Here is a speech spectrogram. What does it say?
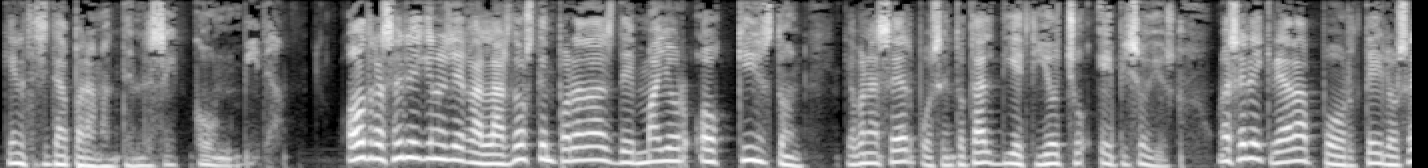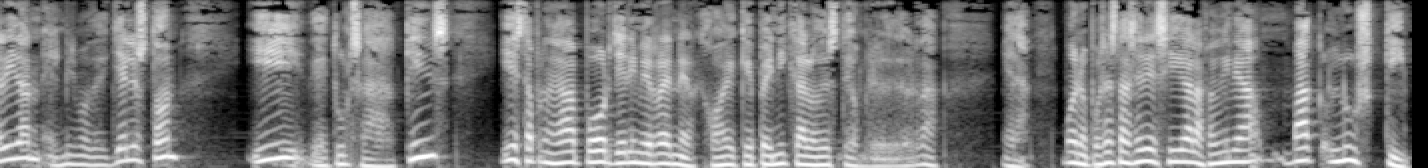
que necesita para mantenerse con vida. Otra serie que nos llega, las dos temporadas de Mayor of Kingston, que van a ser pues en total 18 episodios. Una serie creada por Taylor Sheridan, el mismo de Yellowstone y de Tulsa Kings, y está pronunciada por Jeremy Renner. Joder, qué penica lo de este hombre, de verdad. Bueno, pues esta serie sigue a la familia McLusky,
